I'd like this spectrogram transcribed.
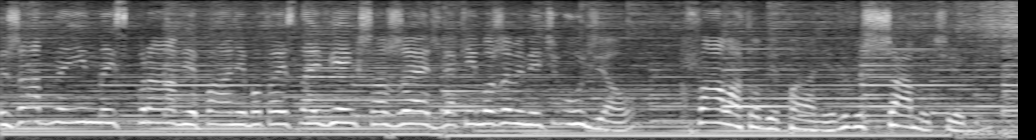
żadnej innej sprawie, Panie, bo to jest największa rzecz, w jakiej możemy mieć udział. Chwała Tobie, Panie, wywyższamy Ciebie.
